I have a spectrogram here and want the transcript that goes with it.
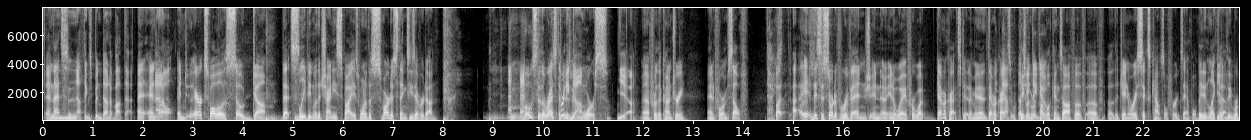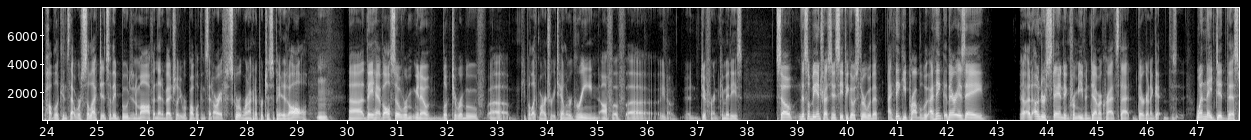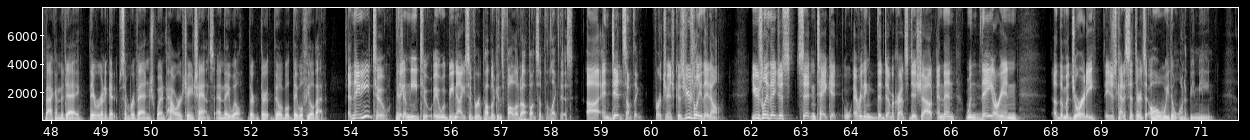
And, And that's- nothing's been done about that And, and at like- all. And Eric Swalwell is so dumb that sleeping with a Chinese spy is one of the smartest things he's ever done. Most of the rest It's of it been dumb. worse Yeah. uh, for the country and for himself. But uh, this is sort of revenge in in a way for what Democrats did. I mean, uh, Democrats Yeah, were kicking they do. Republicans off of, of, of the January 6th Council, for example. They didn't like Yeah. the, the Republicans that were selected, so they booted them off. And then eventually, Republicans said, "All right, screw it, we're not going to participate at all." Mm. Uh, they have also, you know, looked to remove uh, people like Marjorie Taylor Greene off of, uh, you know, different committees. So this will be interesting to see if he goes through with it. I think he probably. I think there is a an understanding from even Democrats that they're going to get when they did this back in the day, they were going to get some revenge when power changed hands, and they will. They're, they're, they'll they will feel that. And they need to. They They should. need to. It would be nice if Republicans followed up on something like this uh, and did something for a change, because usually they don't. Usually they just sit and take it, everything the Democrats dish out, and then when they are in uh, the majority, they just kind of sit there and say, "Oh, we don't want to be mean.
